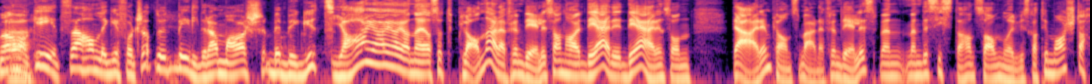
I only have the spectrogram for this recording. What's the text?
Men han har ikke gitt seg. Han legger fortsatt ut bilder av Mars bebygget. Ja, ja, ja, ja nei, altså planen er der fremdeles. Han har, det, er, det, er en sånn, det er en plan som er der fremdeles, men, men det siste han sa om når vi skal til Mars, da.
